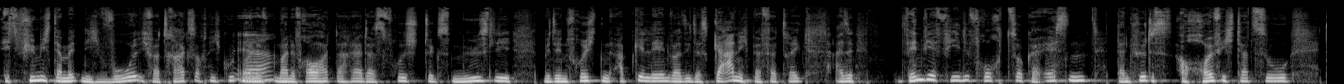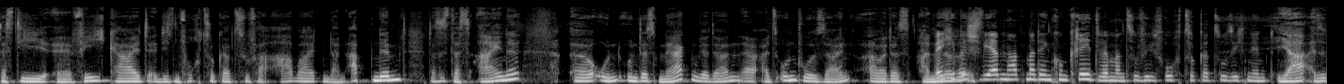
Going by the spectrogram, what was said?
Ich fühle mich damit nicht wohl. Ich vertrage es auch nicht gut. Ja. Meine, meine Frau hat nachher das Frühstücksmüsli mit den Früchten abgelehnt, weil sie das gar nicht mehr verträgt. Also wenn wir viel Fruchtzucker essen, dann führt es auch häufig dazu, dass die äh, Fähigkeit, äh, diesen Fruchtzucker zu verarbeiten, dann abnimmt. Das ist das eine. Äh, und, und das merken wir dann als Unwohlsein. Aber das andere. Welche Beschwerden hat man denn konkret, wenn man zu viel Fruchtzucker zu sich nimmt? Ja, also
